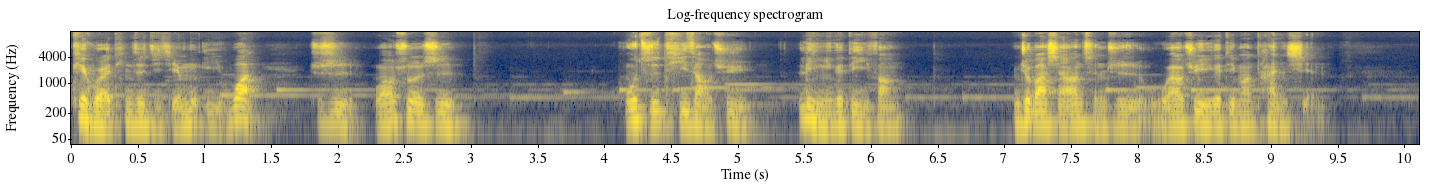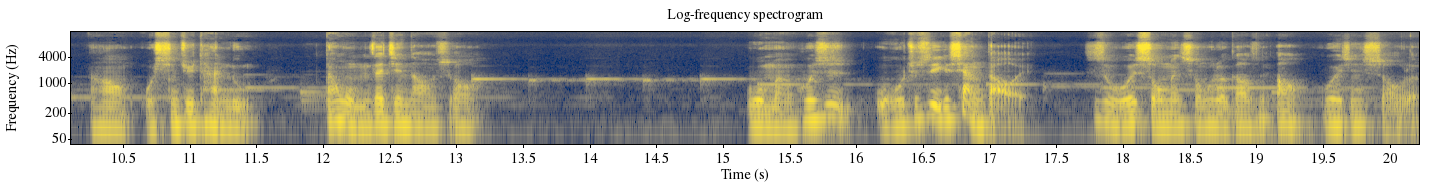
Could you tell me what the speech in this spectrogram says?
可以回来听这集节目以外，就是我要说的是，我只是提早去另一个地方，你就把它想象成就是我要去一个地方探险，然后我先去探路。当我们再见到的时候，我们会是我就是一个向导，哎，就是我会熟门熟路的告诉你，哦，我已经熟了，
